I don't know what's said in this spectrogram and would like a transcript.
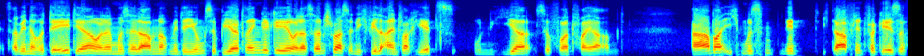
jetzt habe ich noch ein Date, ja, oder muss heute Abend noch mit der Jungs ein Bier trinken gehen oder sonst was und ich will einfach jetzt und hier sofort Feierabend. Aber ich muss nicht, ich darf nicht vergessen.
